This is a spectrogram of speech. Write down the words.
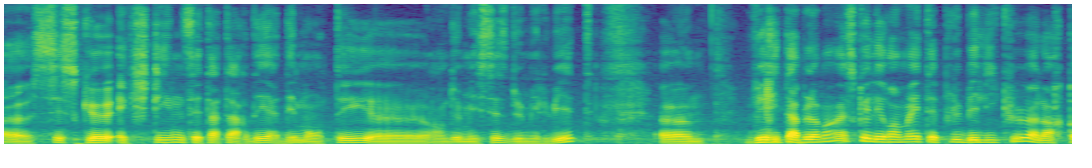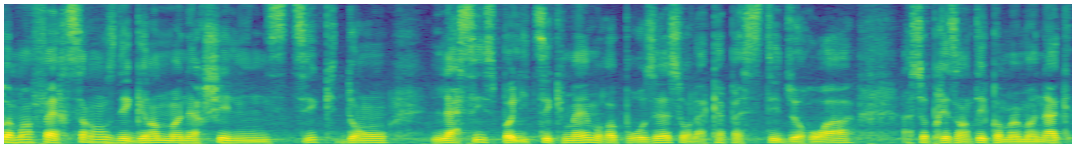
Euh, c'est ce que Eckstein s'est attardé à démonter euh, en 2006-2008. Euh, véritablement, est-ce que les Romains étaient plus belliqueux? Alors, comment faire sens des grandes monarchies hellénistiques dont l'assise politique même reposait sur la capacité du roi à se présenter comme un monarque,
